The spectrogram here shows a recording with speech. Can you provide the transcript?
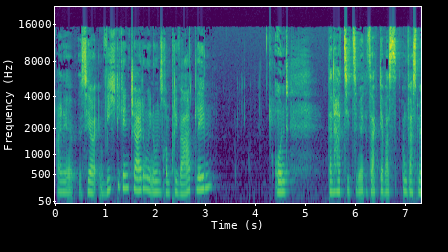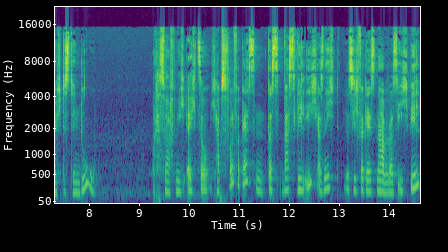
eine sehr wichtige Entscheidung in unserem Privatleben. Und dann hat sie zu mir gesagt, ja, was, und was möchtest denn du? Und das war für mich echt so, ich habe es voll vergessen. Das, was will ich? Also nicht, dass ich vergessen habe, was ich will,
